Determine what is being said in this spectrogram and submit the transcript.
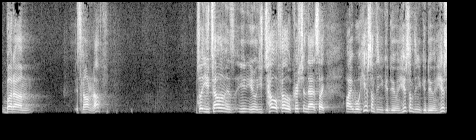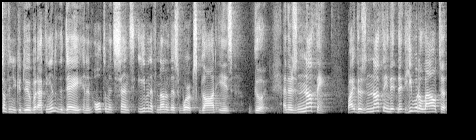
but um, it's not enough. So you tell them, you, you know, you tell a fellow Christian that it's like, all right, well, here's something you could do, and here's something you could do, and here's something you could do. But at the end of the day, in an ultimate sense, even if none of this works, God is good. And there's nothing, right? There's nothing that, that He would allow to,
